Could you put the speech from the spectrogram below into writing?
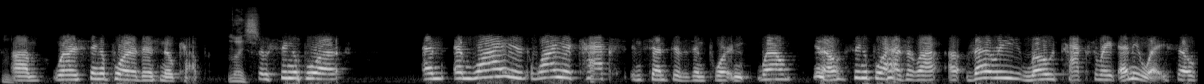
hmm. Um, whereas Singapore, there's no cap. Nice. So Singapore, and and why is why are tax incentives important? Well, you know, Singapore has a lot a very low tax rate anyway. So,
